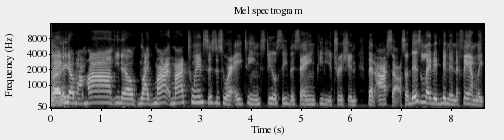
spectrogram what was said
and you know, my mom, you know, like my my twin sisters who are 18 still see the same pediatrician that I saw. So this lady been in the family,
